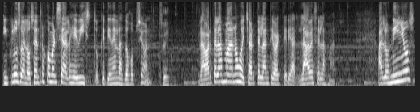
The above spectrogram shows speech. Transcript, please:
Incluso en los centros comerciales he visto que tienen las dos opciones. Sí. Lavarte las manos o echarte el antibacterial. Lávese las manos. A los niños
